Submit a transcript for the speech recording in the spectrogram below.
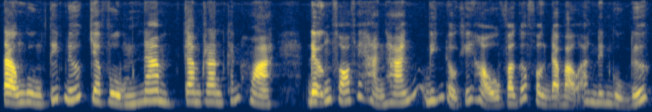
tạo nguồn tiếp nước cho vùng Nam, Cam Ranh, Khánh Hòa để ứng phó với hạn hán, biến đổi khí hậu và góp phần đảm bảo an ninh nguồn nước.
